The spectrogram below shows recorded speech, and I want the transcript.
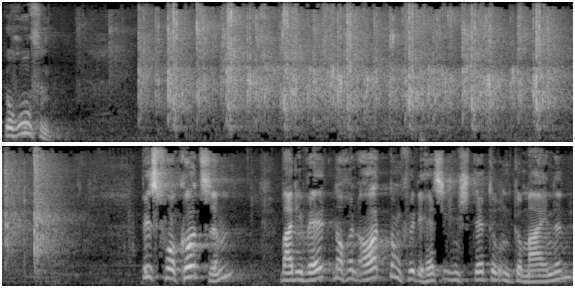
berufen. Bis vor Kurzem war die Welt noch in Ordnung für die hessischen Städte und Gemeinden.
